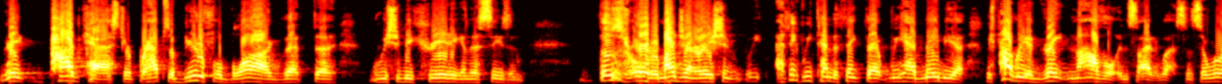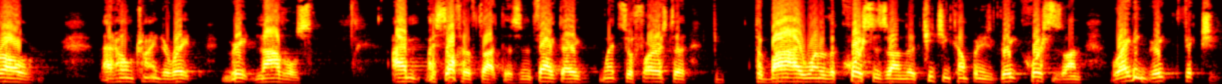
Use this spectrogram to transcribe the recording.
great podcast or perhaps a beautiful blog that uh, we should be creating in this season. Those who are older, my generation, we, I think we tend to think that we have maybe a, there's probably a great novel inside of us. And so we're all at home trying to write great novels. I myself have thought this. In fact, I went so far as to, to, to buy one of the courses on the teaching company's great courses on writing great fiction.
